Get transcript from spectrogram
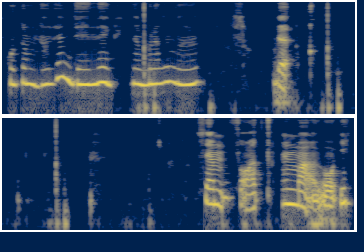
Сколько много денег набрала. Э. Могу и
